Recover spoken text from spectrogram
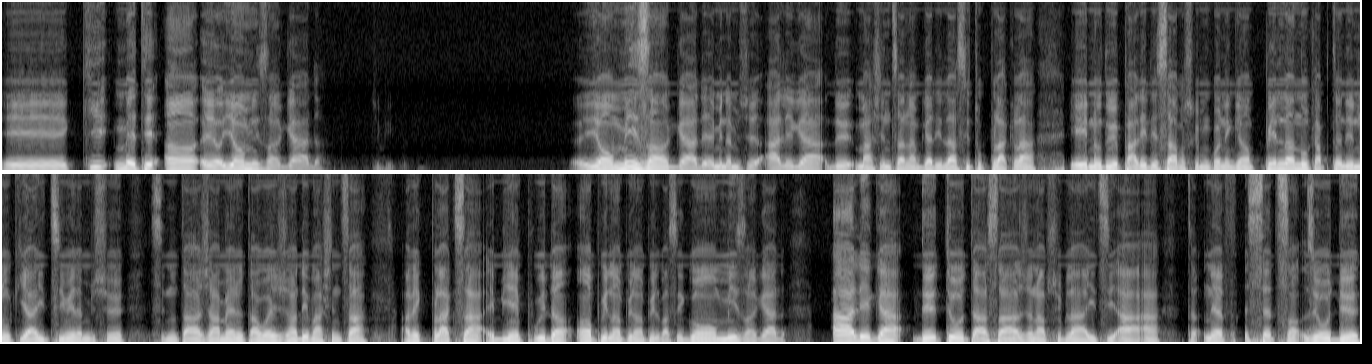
et qui mettait en, en mise en garde ils ont mis en garde, mesdames et messieurs, à l'égard de machine ça, regardé là, c'est tout plaque là. Et nous devons parler de ça parce que nous connaissons pile dans nous, capitaine de nous qui Haïti, mesdames et messieurs. Si nous t'avons jamais, nous t'avons genre de machine ça, avec plaque ça, et eh bien prudent, en pile, en pile, en pile, parce que ont mise en garde à l'égard de tout ça, je n'ai pas Haïti, AA 39 702.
